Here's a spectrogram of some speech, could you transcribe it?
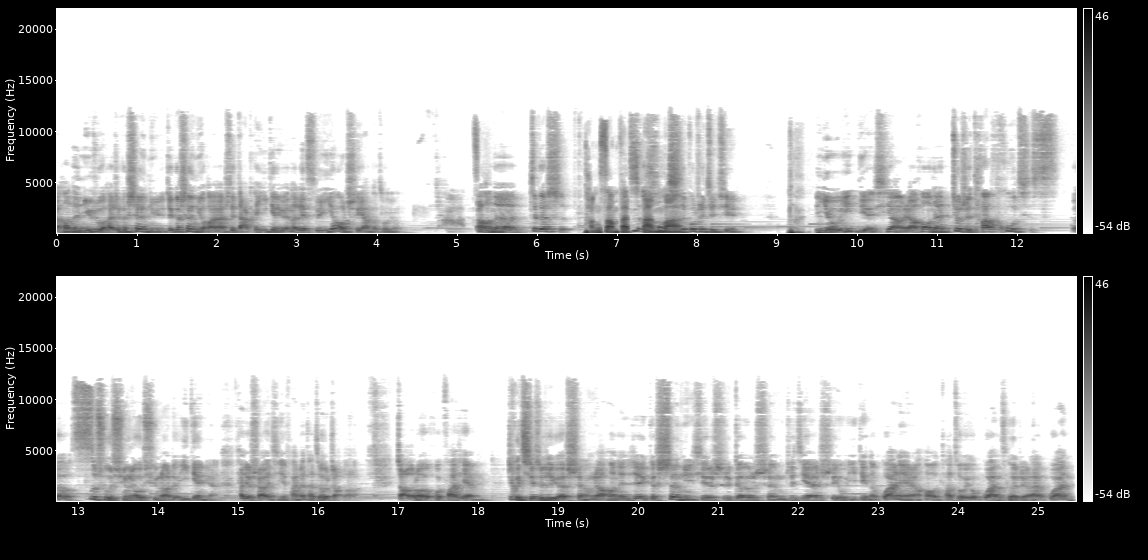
然后呢，女主还是个圣女，这个圣女好像是打开伊甸园的类似于钥匙一样的作用。然后呢，这个是唐三番这个版吗？故事剧情有一点像，然后呢，就是他护呃四处巡游寻找这个伊甸园，他就十二级，反正他最后找到了，找到了会发现这个其实是一个神，然后呢，这个圣女其实是跟神之间是有一定的关联，然后他作为一个观测者来观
